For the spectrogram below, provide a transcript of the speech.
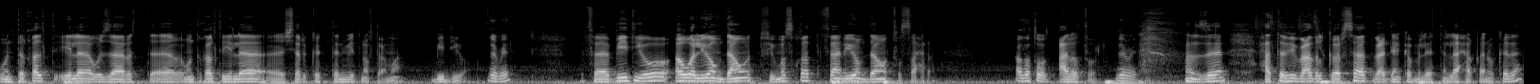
وانتقلت إلى وزارة آه، وانتقلت إلى آه، شركة تنمية نفط عمان PDO جميل. ف PDO أول يوم داومت في مسقط ثاني يوم داومت في الصحراء. على طول؟ على طول. جميل. زين. حتى في بعض الكورسات بعدين كملت لاحقا وكذا.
